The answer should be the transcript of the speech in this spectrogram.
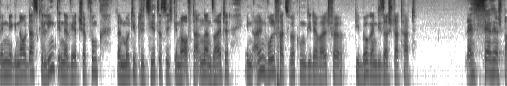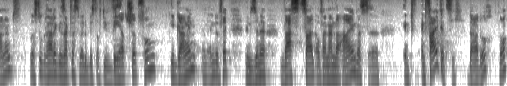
wenn mir genau das gelingt in der Wertschöpfung, dann multipliziert es sich genau auf der anderen Seite in allen Wohlfahrtswirkungen, die der Wald für die Bürger in dieser Stadt hat. Das ist sehr, sehr spannend, was du gerade gesagt hast, weil du bist auf die Wertschöpfung gegangen im Endeffekt, im Sinne, was zahlt aufeinander ein, was äh, entfaltet sich dadurch. So.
